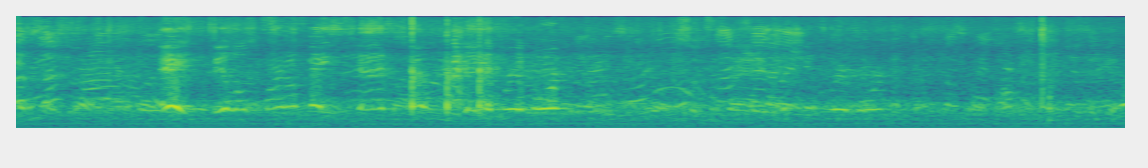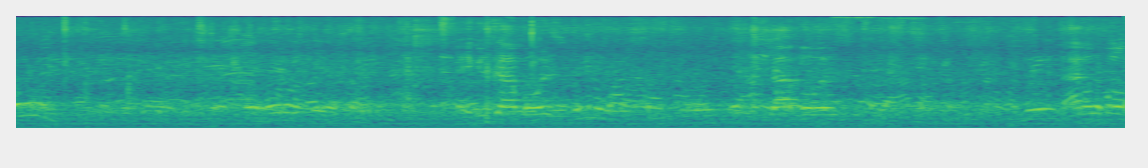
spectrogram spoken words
Hey, be a little smart on bases, guys. Let's go. You gotta get three or four. Get three or four. Hey, good job, boys. Good job, boys. Battle the ball.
